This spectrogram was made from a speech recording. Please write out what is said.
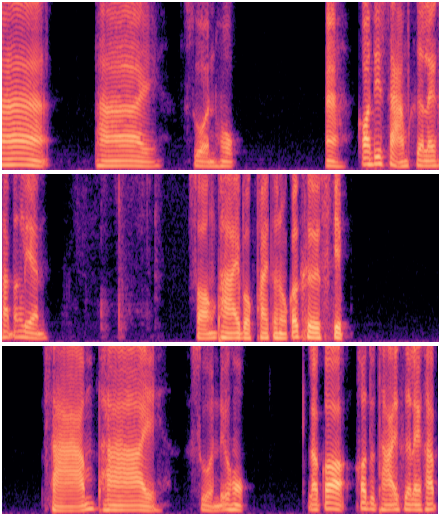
5 พายส่วน 6อะ ก้อนที่ 3 คืออะไรครับนักเรียน 2พายบวกพายส่วน6ก็คือ10 3พายส่วนด้วยหกแล้วก็ข้อสุดท้ายคืออะไรครับ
